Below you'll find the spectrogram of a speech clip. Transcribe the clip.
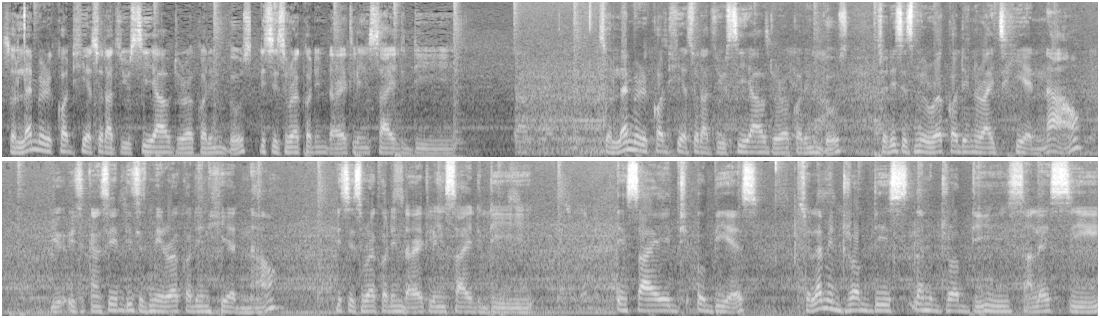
so let me record here so that you see how the recording goes this is recording directly inside the so let me record here so that you see how the recording goes. So this is me recording right here now. You, you can see this is me recording here now. This is recording directly inside the inside OBS so let me drop this let me drop this and let's see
